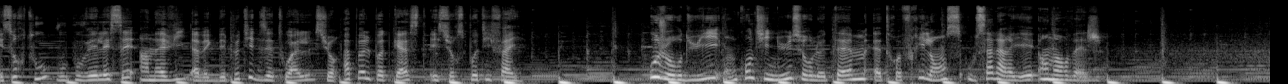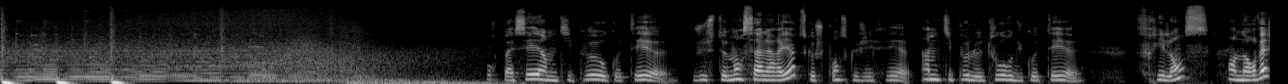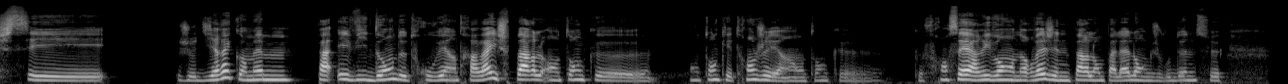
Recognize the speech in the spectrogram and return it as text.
Et surtout, vous pouvez laisser un avis avec des petites étoiles sur Apple Podcast et sur Spotify. Aujourd'hui, on continue sur le thème être freelance ou salarié en Norvège. Pour passer un petit peu au côté euh, justement salariat, parce que je pense que j'ai fait euh, un petit peu le tour du côté euh, freelance. En Norvège, c'est, je dirais quand même pas évident de trouver un travail. Je parle en tant que en tant qu'étranger, hein, en tant que, que, français arrivant en Norvège et ne parlant pas la langue. Je vous donne ce,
